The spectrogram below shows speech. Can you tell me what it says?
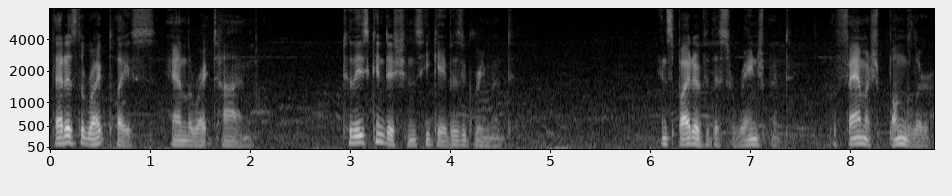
That is the right place and the right time. To these conditions he gave his agreement. In spite of this arrangement, the famished bungler,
